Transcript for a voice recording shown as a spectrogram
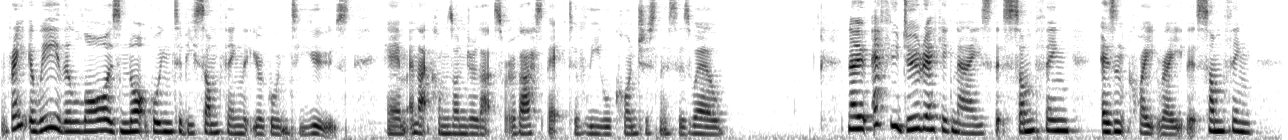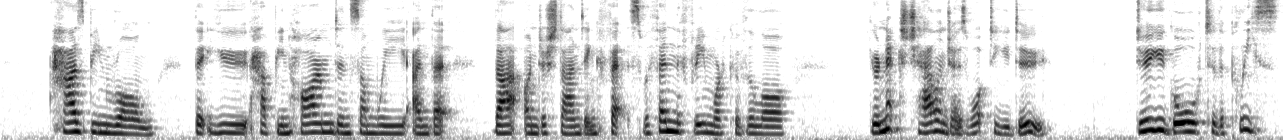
right away the law is not going to be something that you're going to use. Um, and that comes under that sort of aspect of legal consciousness as well. Now, if you do recognise that something isn't quite right, that something has been wrong, that you have been harmed in some way, and that that understanding fits within the framework of the law, your next challenge is what do you do? Do you go to the police?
